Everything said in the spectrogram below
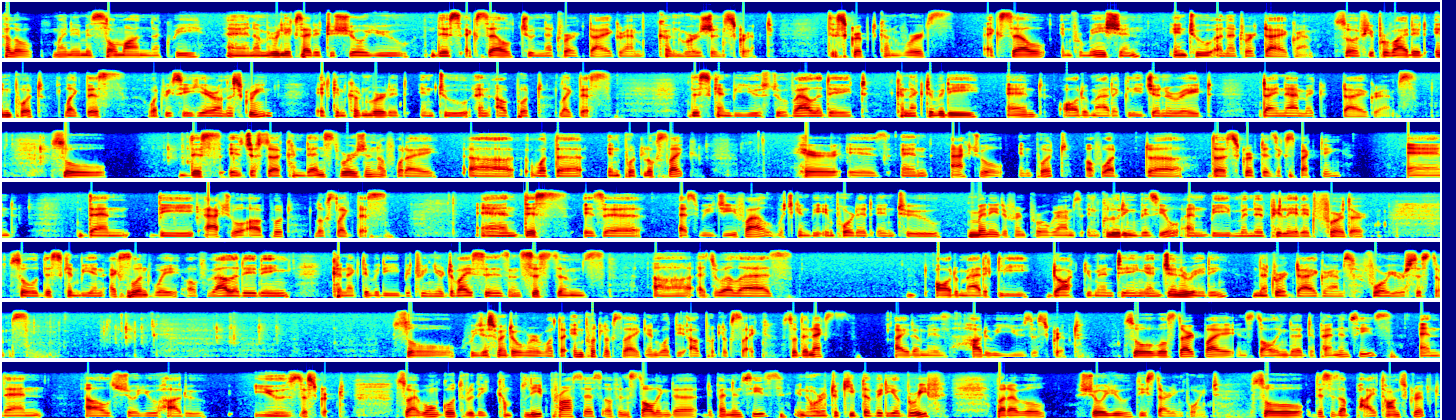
Hello, my name is Salman Naqvi, and I'm really excited to show you this Excel to network diagram conversion script. The script converts Excel information into a network diagram. So if you provided input like this, what we see here on the screen, it can convert it into an output like this. This can be used to validate connectivity and automatically generate dynamic diagrams. So this is just a condensed version of what I uh, what the input looks like. Here is an actual input of what uh, the script is expecting, and then the actual output looks like this. And this is a SVG file which can be imported into many different programs, including Visio, and be manipulated further. So this can be an excellent way of validating connectivity between your devices and systems, uh, as well as automatically documenting and generating network diagrams for your systems. So we just went over what the input looks like and what the output looks like. So the next item is how do we use a script? So we'll start by installing the dependencies and then I'll show you how to use the script. So I won't go through the complete process of installing the dependencies in order to keep the video brief, but I will show you the starting point. So this is a Python script.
